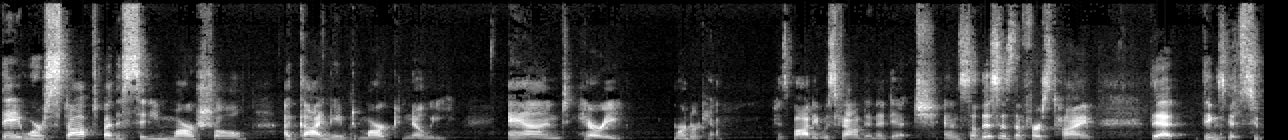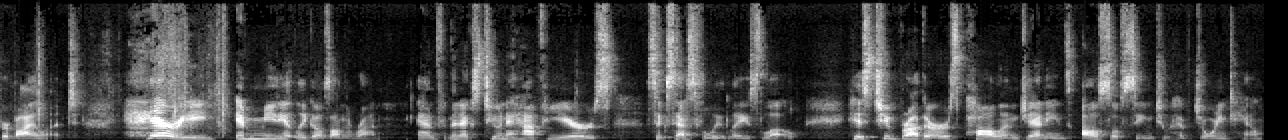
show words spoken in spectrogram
they were stopped by the city marshal, a guy named Mark Noe. And Harry murdered him. His body was found in a ditch. And so this is the first time that things get super violent. Harry immediately goes on the run and for the next two and a half years successfully lays low. His two brothers, Paul and Jennings, also seem to have joined him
